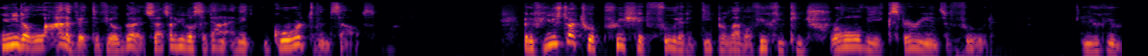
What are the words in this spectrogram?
you need a lot of it to feel good. So that's why people sit down and they gorge themselves. But if you start to appreciate food at a deeper level, if you can control the experience of food, and you can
